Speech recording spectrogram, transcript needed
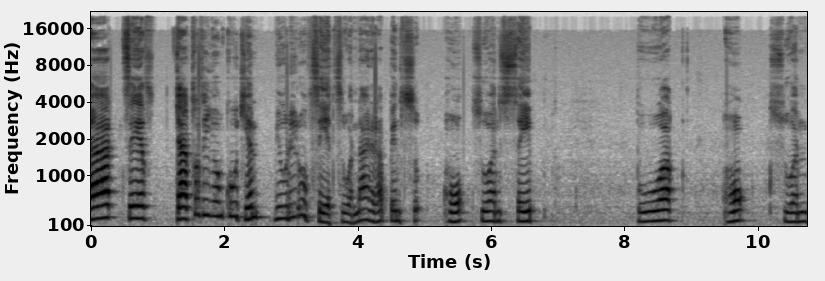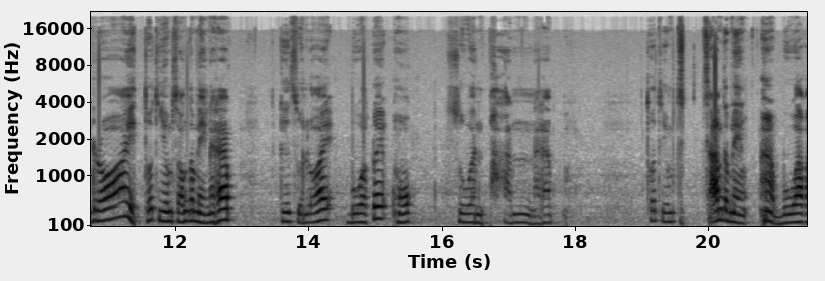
จากเศษจากทศนิยมครูเขียนอยู่ในรูปเศษส่วนได้นะครับ เป็น 6 ส่วน 10 บวก 6 ส่วนร้อยทศนิยม 2ตำแหน่งนะครับ คือส่วนร้อยบวกด้วย 6 ส่วนพันนะครับทศนิยม 3ตำแหน่งบวก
